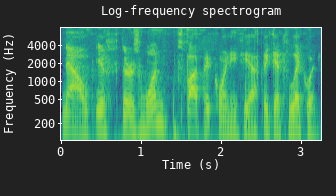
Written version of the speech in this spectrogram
Now, if there's one spot Bitcoin ETF that gets liquid,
